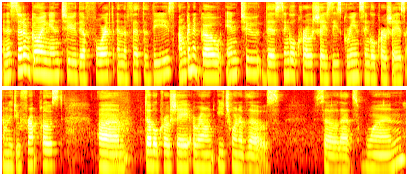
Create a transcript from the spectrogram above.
And instead of going into the fourth and the fifth of these, I'm going to go into the single crochets, these green single crochets. I'm going to do front post um, double crochet around each one of those. So that's one.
